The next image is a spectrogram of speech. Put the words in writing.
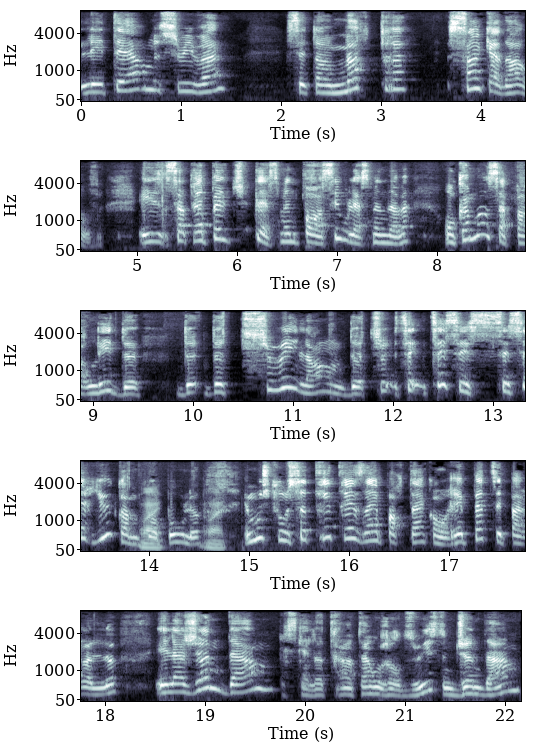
les termes suivants, c'est un meurtre sans cadavre. Et ça te rappelle-tu que la semaine passée ou la semaine d'avant, on commence à parler de de, de tuer l'âme, de tuer. Tu sais, c'est sérieux comme Ouais. propos là. Ouais. Et moi, je trouve ça très très important qu'on répète ces paroles-là. Et la jeune dame, parce qu'elle a 30 ans aujourd'hui, c'est une jeune dame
